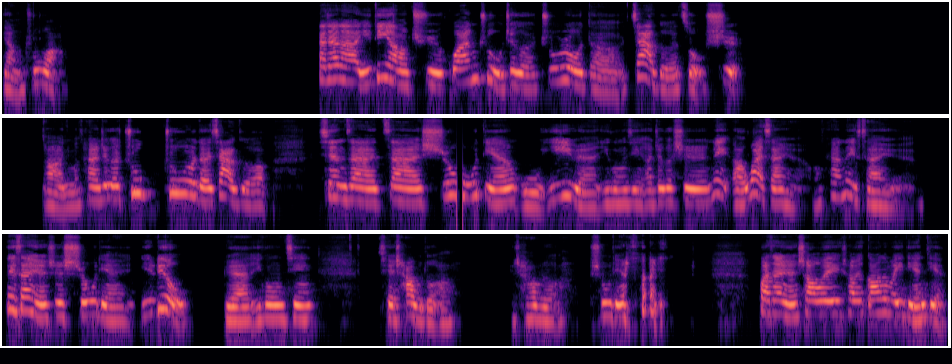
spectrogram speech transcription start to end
养猪网，大家呢一定要去关注这个猪肉的价格走势。啊，你们看这个猪猪肉的价格，现在在十五点五一元一公斤啊，这个是内呃外三元，我们看内三元，内三元是十五点一六元一公斤，其实也差不多啊，也差不多十五点，外三元稍微稍微高那么一点点，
